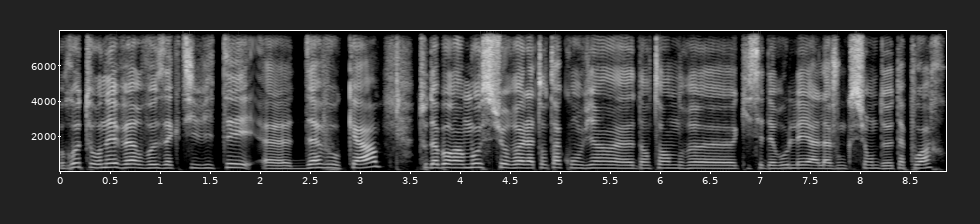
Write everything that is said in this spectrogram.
retournez vers vos activités d'avocat. Tout d'abord un mot sur l'attentat qu'on vient d'entendre qui s'est déroulé à la jonction de Tapouar.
